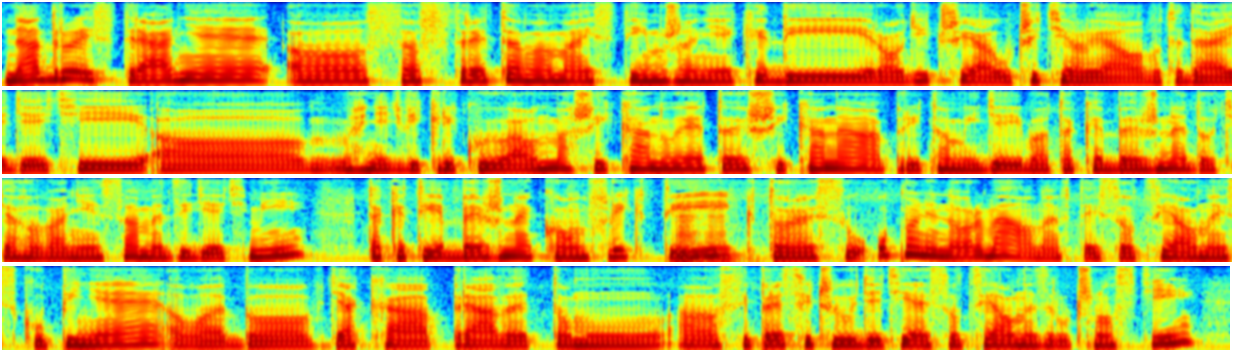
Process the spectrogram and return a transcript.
Na druhej strane o, sa stretávam aj s tým, že niekedy rodičia, učitelia alebo teda aj deti o, hneď vykrikujú a on ma šikanuje, to je šikana a pritom ide iba také bežné doťahovanie sa medzi deťmi. Také tie bežné konflikty, uh-huh. ktoré sú úplne normálne v tej sociálnej skupine, lebo vďaka práve tomu o, si presvičujú deti aj sociálne zručnosti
